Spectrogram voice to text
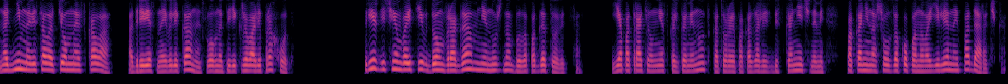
Над ним нависала темная скала, а древесные великаны словно перекрывали проход. Прежде чем войти в дом врага, мне нужно было подготовиться. Я потратил несколько минут, которые показались бесконечными, пока не нашел закопанного Еленой подарочка.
